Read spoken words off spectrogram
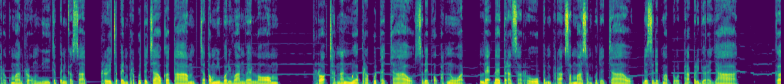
พระกุมารพระองค์นี้จะเป็นกษัตริย์ หรือจะเป็นพระพุทธเจ้าก็ตาม จะต้องมีบริวารแวดล้อม เพราะฉะนั้นเมื่อพระพุทธเจ้าเสด็จออกผนวด และได้ตรัสรู้เป็นพระสัมมาสัมพุทธเจ้า ได้เสด็จมาโปรดพระปริยรญาติก็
